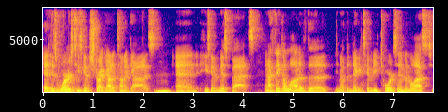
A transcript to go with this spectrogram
at his worst, he's going to strike out a ton of guys. Mhm. and he's going to miss bats. And I think a lot of the you know the negativity towards him in the last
